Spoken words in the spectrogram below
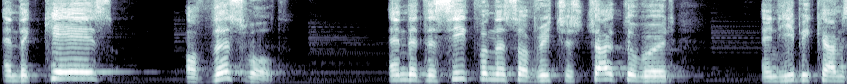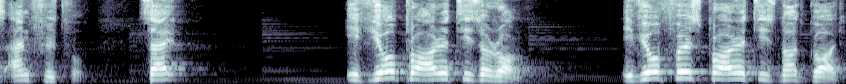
and the cares of this world and the deceitfulness of riches choke the word, and he becomes unfruitful. So, if your priorities are wrong, if your first priority is not God,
